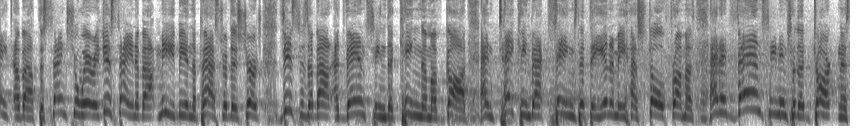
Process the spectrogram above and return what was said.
ain't about the sanctuary. This ain't about me being the pastor of this church. This is about advancing the kingdom of God and and taking back things that the enemy has stole from us and advancing into the darkness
